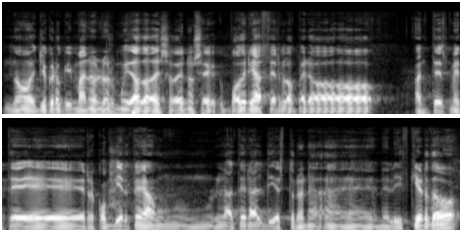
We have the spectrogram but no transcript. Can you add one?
no, yo creo que Imanol no es muy dado a eso, ¿eh? no sé, podría hacerlo, pero antes mete, reconvierte a un lateral diestro en, en el izquierdo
